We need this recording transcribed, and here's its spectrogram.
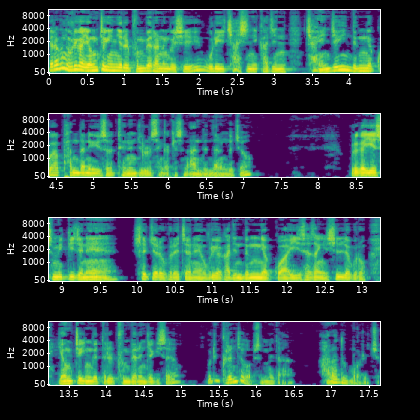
여러분 우리가 영적인 일을 분별하는 것이 우리 자신이 가진 자연적인 능력과 판단에 의해서 되는 줄로 생각해서는 안 된다는 거죠. 우리가 예수 믿기 전에 실제로 그랬잖아요. 우리가 가진 능력과 이 세상의 실력으로 영적인 것들을 분별한 적 있어요? 우리는 그런 적 없습니다. 하나도 모르죠.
